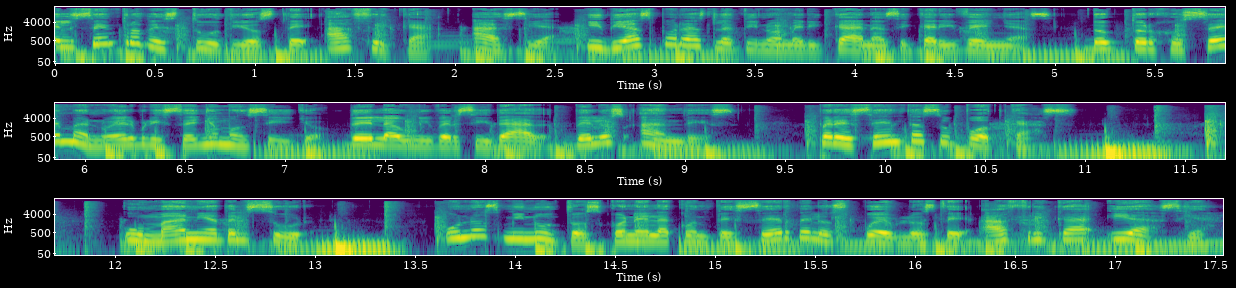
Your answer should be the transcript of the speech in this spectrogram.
El Centro de Estudios de África, Asia y Diásporas Latinoamericanas y Caribeñas, Dr. José Manuel Briceño Moncillo, de la Universidad de los Andes, presenta su podcast, Humania del Sur. Unos minutos con el acontecer de los pueblos de África y Asia.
